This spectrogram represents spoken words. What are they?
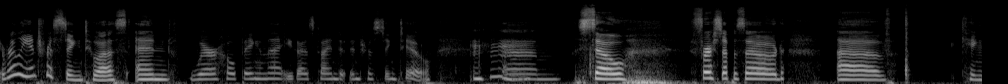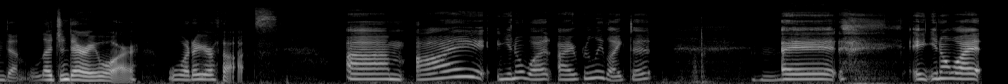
really interesting to us, and we're hoping that you guys find it interesting too. Mm-hmm. Um, so, first episode of Kingdom Legendary War. What are your thoughts? Um, I, you know what? I really liked it. Mhm. It, it you know what?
